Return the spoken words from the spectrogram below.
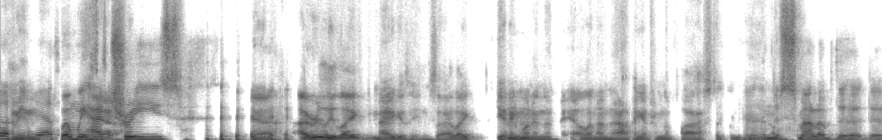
I mean, Yes, when we had Yeah. trees. yeah, I really like magazines. I like getting Mhm. one in the mail and unwrapping it from the plastic and, and, and the smell of the the,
